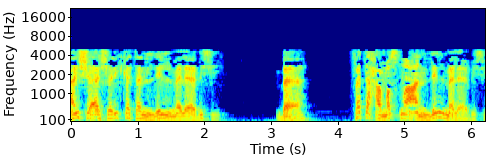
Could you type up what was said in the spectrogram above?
أنشأ شركة للملابس. با فتح مصنعا للملابس.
